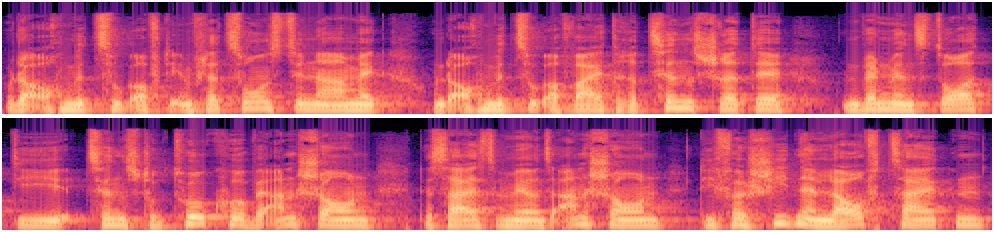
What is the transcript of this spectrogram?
oder auch in Bezug auf die Inflationsdynamik und auch in Bezug auf weitere Zinsschritte. Und wenn wir uns dort die Zinsstrukturkurve anschauen, das heißt, wenn wir uns anschauen, die verschiedenen Laufzeiten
